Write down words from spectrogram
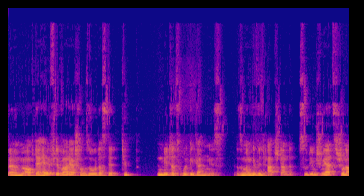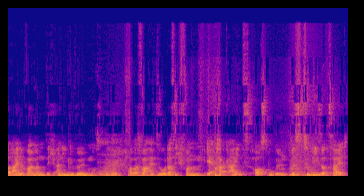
Ähm, auf der Hälfte war der schon so, dass der Typ einen Meter zurückgegangen ist. Also man gewinnt Abstand zu dem Schmerz schon alleine, weil man sich an ihn gewöhnen muss. Aber es war halt so, dass ich von ja, Tag eins auskugeln bis zu dieser Zeit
